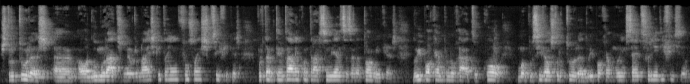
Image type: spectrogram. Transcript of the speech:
estruturas ah, ou aglomerados neuronais que têm funções específicas. Portanto, tentar encontrar semelhanças anatómicas do hipocampo no rato com uma possível estrutura do hipocampo no inseto seria difícil.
